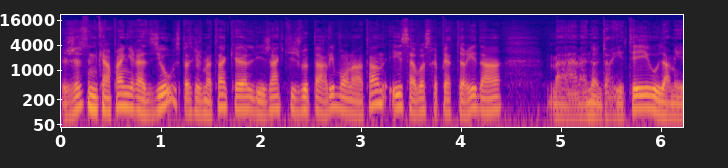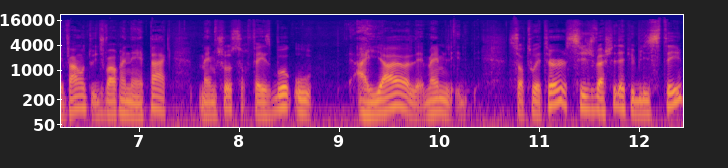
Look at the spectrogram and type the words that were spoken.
Juste une campagne radio, c'est parce que je m'attends que les gens à qui je veux parler vont l'entendre et ça va se répertorier dans ma, ma notoriété ou dans mes ventes ou il va y avoir un impact. Même chose sur Facebook ou ailleurs, même sur Twitter. Si je veux acheter de la publicité,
